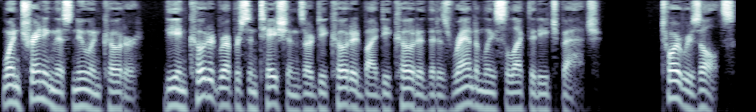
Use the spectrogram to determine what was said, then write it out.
When training this new encoder, the encoded representations are decoded by decoded that is randomly selected each batch. Toy results.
